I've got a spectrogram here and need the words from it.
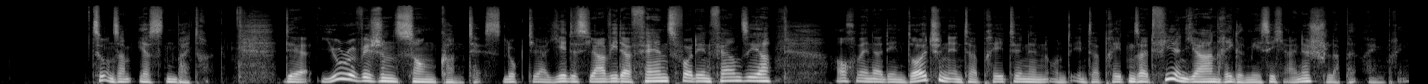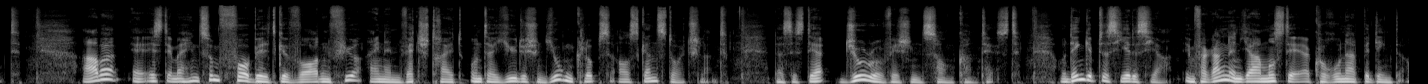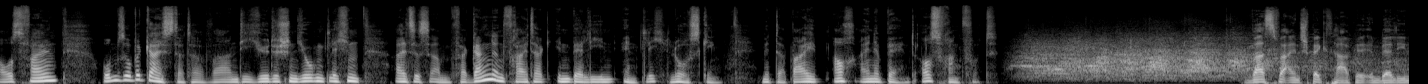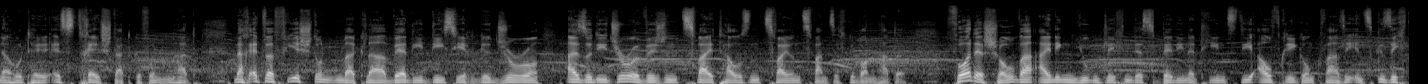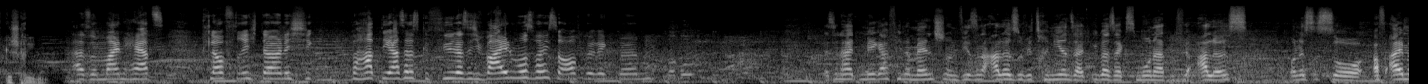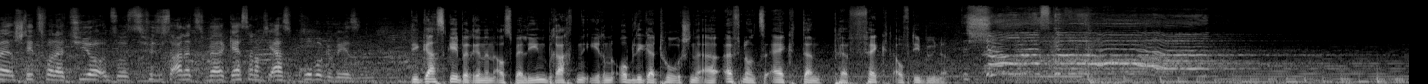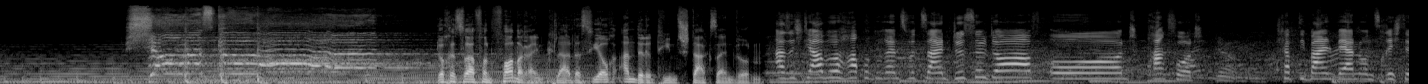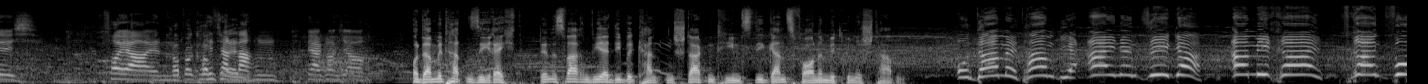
Zu unserem ersten Beitrag. Der Eurovision Song Contest lockt ja jedes Jahr wieder Fans vor den Fernseher auch wenn er den deutschen Interpretinnen und Interpreten seit vielen Jahren regelmäßig eine Schlappe einbringt. Aber er ist immerhin zum Vorbild geworden für einen Wettstreit unter jüdischen Jugendclubs aus ganz Deutschland. Das ist der Eurovision Song Contest. Und den gibt es jedes Jahr. Im vergangenen Jahr musste er Corona-bedingt ausfallen. Umso begeisterter waren die jüdischen Jugendlichen, als es am vergangenen Freitag in Berlin endlich losging. Mit dabei auch eine Band aus Frankfurt. Was für ein Spektakel im Berliner Hotel Estrell stattgefunden hat. Nach etwa vier Stunden war klar, wer die diesjährige Juro, also die Eurovision 2022 gewonnen hatte. Vor der Show war einigen Jugendlichen des Berliner Teams die Aufregung quasi ins Gesicht geschrieben. Also mein Herz klopft richtig und ich habe die ganze Zeit das Gefühl, dass ich weinen muss, weil ich so aufgeregt bin. Es sind halt mega viele Menschen und wir sind alle so, wir trainieren seit über sechs Monaten für alles. Und es ist so, auf einmal steht es vor der Tür und so, es fühlt sich so an, als wäre gestern noch die erste Probe gewesen. Die Gastgeberinnen aus Berlin brachten ihren obligatorischen Eröffnungsakt dann perfekt auf die Bühne. Doch es war von vornherein klar, dass hier auch andere Teams stark sein würden. Also ich glaube, Hauptkonkurrenz wird sein Düsseldorf und Frankfurt. Ja. Ich glaube, die beiden werden uns richtig Feuer in Kopf Hintern machen. Ja, glaube ich auch. Und damit hatten sie recht, denn es waren wieder die bekannten starken Teams, die ganz vorne mitgemischt haben. Und damit haben wir einen Sieger, Amichai Frankfurt!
